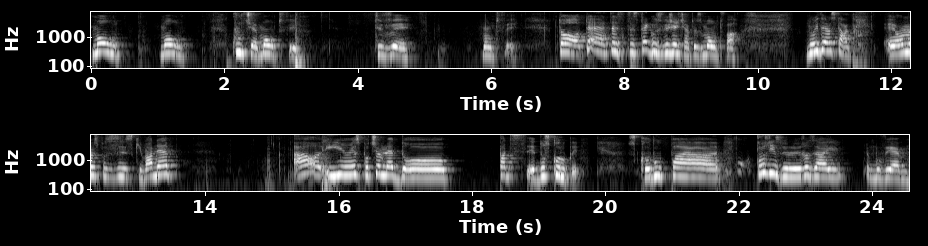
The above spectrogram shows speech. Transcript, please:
Moł, moł, kurczę, motwy. Twy. Mątwy. To te, te, te z tego zwierzęcia, to jest mątwa. No i teraz tak, e, ono jest pozyskiwane, a jest potrzebne do, do skorupy. Skorupa to jest rodzaj, jak mówiłem,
